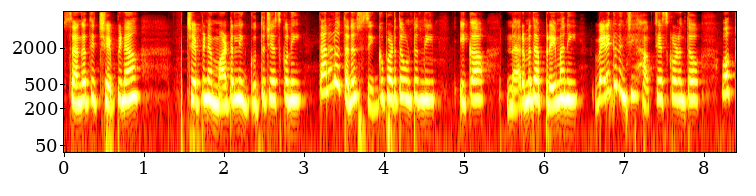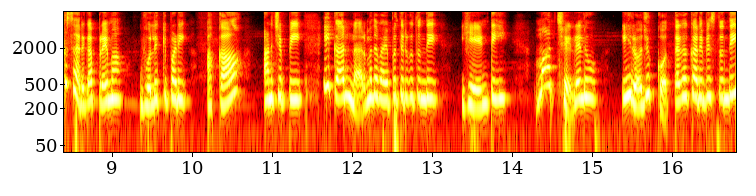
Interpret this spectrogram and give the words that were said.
సంగతి చెప్పినా చెప్పిన మాటల్ని గుర్తు చేసుకొని తనలో తను సిగ్గుపడుతూ ఉంటుంది. ఇక నర్మద ప్రేమని వెనక నుంచి హక్ చేసుకోవడంతో ఒక్కసారిగా ప్రేమ ఉలిక్కిపడి అక్కా అని చెప్పి ఇక నర్మద వైపు తిరుగుతుంది. ఏంటి? మా చెల్లెలు ఈరోజు కొత్తగా కనిపిస్తుంది?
